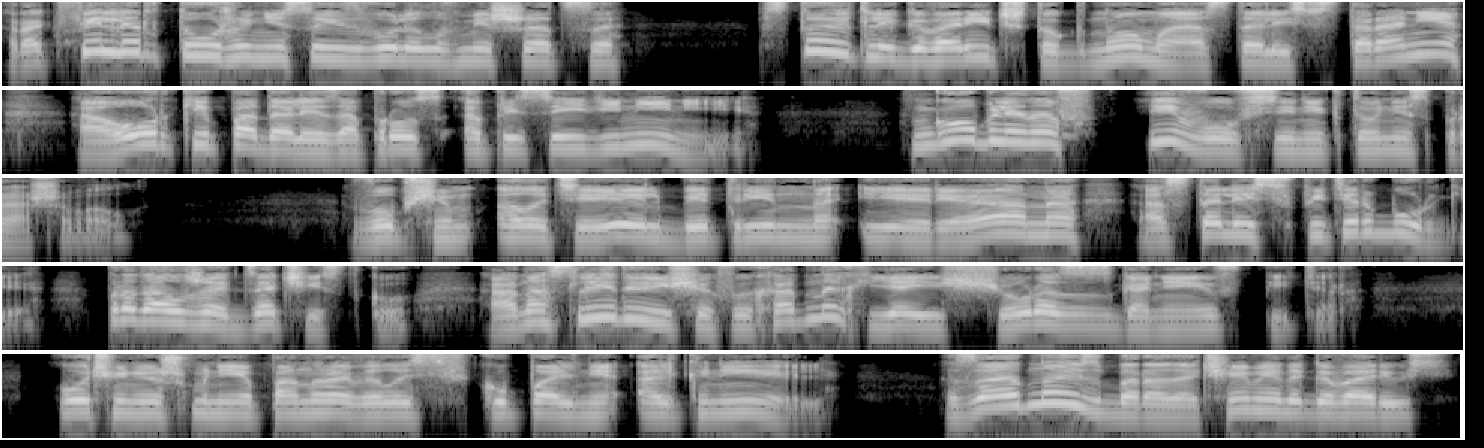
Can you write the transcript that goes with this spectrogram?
Рокфеллер тоже не соизволил вмешаться. Стоит ли говорить, что гномы остались в стороне, а орки подали запрос о присоединении? Гоблинов и вовсе никто не спрашивал. В общем, Алатиэль, Бетринна и Эриана остались в Петербурге, продолжать зачистку, а на следующих выходных я еще раз сгоняю в Питер. Очень уж мне понравилось в купальне Альканиэль. Заодно и с бородачами договорюсь.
